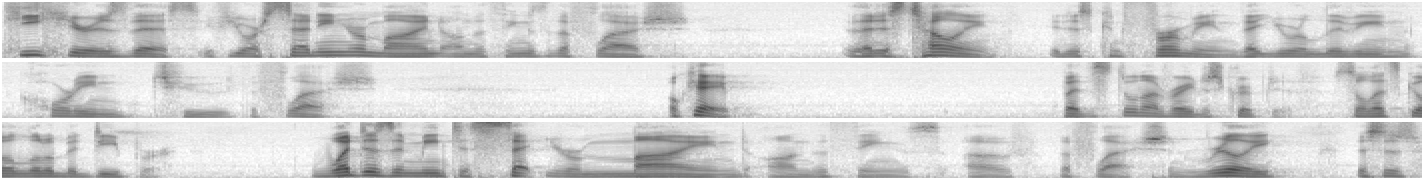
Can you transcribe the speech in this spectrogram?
Key here is this. If you are setting your mind on the things of the flesh, that is telling, it is confirming that you are living according to the flesh. Okay, but it's still not very descriptive. So let's go a little bit deeper. What does it mean to set your mind on the things of the flesh? And really, this is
